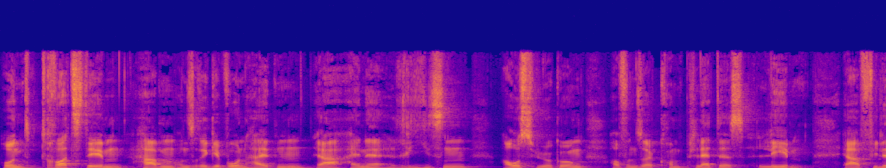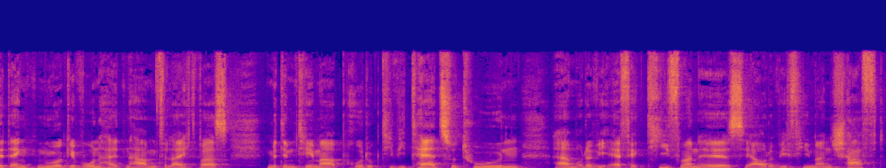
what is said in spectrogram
Und trotzdem haben unsere Gewohnheiten ja eine riesen Auswirkung auf unser komplettes Leben. Ja, viele denken nur, Gewohnheiten haben vielleicht was mit dem Thema Produktivität zu tun ähm, oder wie effektiv man ist, ja, oder wie viel man schafft.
